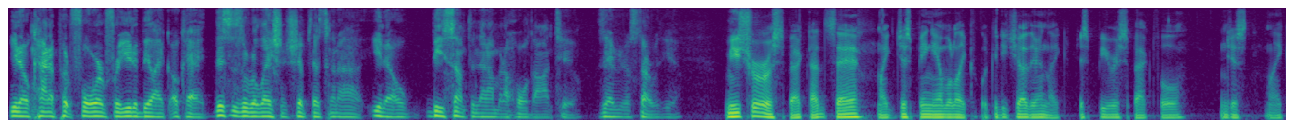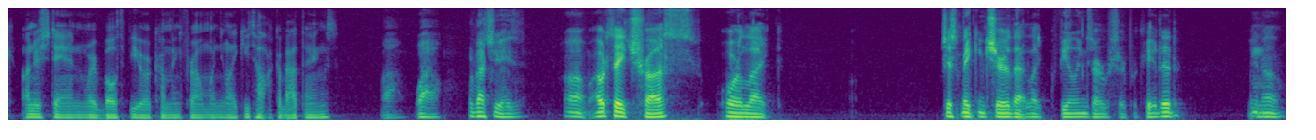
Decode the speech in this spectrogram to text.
you know, kind of put forward for you to be like, okay, this is a relationship that's gonna, you know, be something that I'm gonna hold on to. Xavier, we'll start with you. Mutual respect, I'd say, like just being able to like look at each other and like just be respectful and just like understand where both of you are coming from when you like you talk about things. Wow, wow. What about you, Hazel? Um, I would say trust or like just making sure that like feelings are reciprocated, you mm know,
